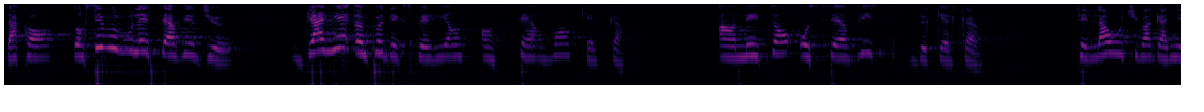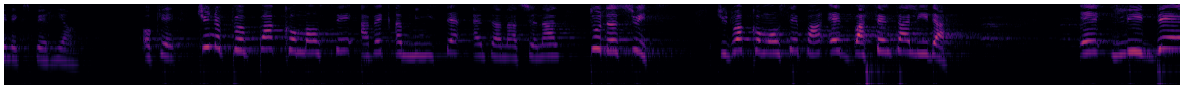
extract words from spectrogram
D'accord? Donc si vous voulez servir Dieu, gagnez un peu d'expérience en servant quelqu'un, en étant au service de quelqu'un. C'est là où tu vas gagner l'expérience. OK? Tu ne peux pas commencer avec un ministère international tout de suite. Tu dois commencer par être Bacenta leader. Et l'idée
